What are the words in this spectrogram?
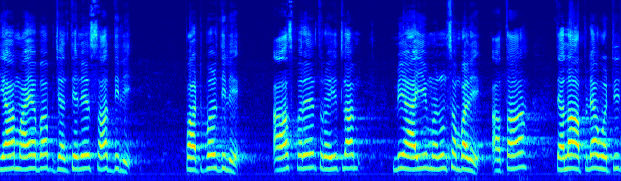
या मायाबाप जनतेने साथ दिली पाठबळ दिले. आजपर्यंत रोहितला मी आई म्हणून सांभाळे आता त्याला आपल्या वटीत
